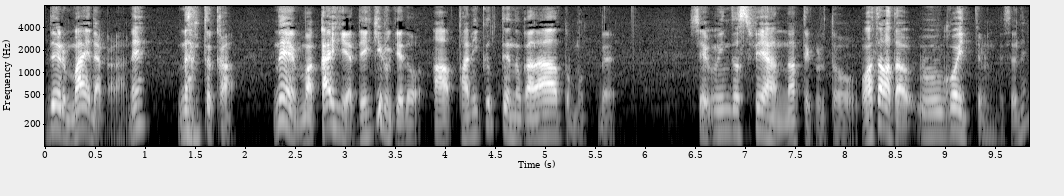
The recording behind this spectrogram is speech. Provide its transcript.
出る前だからね、なんとか、ね、まあ回避はできるけど、あ、パニクってんのかなと思って。して、ウィンドスフェアになってくると、わたわた動いてるんですよね。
